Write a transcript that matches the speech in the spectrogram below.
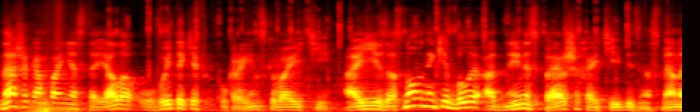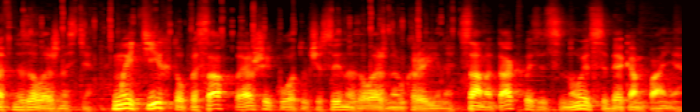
Наша компанія стояла у витоків українського IT, а її засновники були одними з перших it бізнесменів незалежності. Ми ті, хто писав перший код у часи незалежної України. Саме так позиціонує себе компанія.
